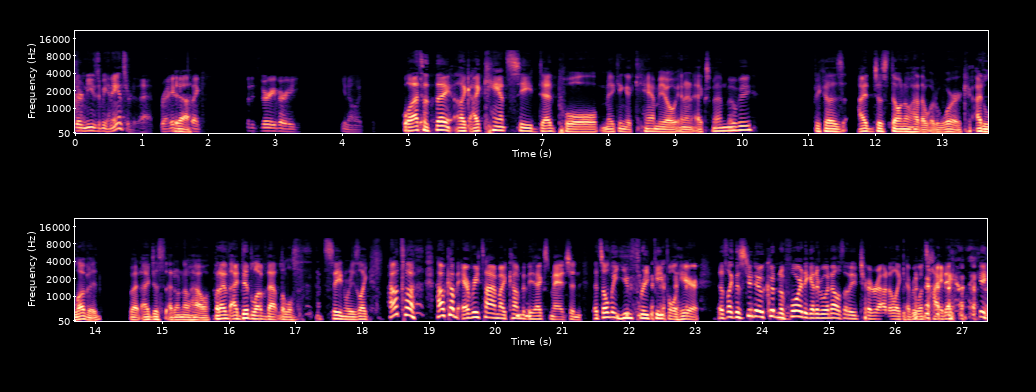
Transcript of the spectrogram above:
there needs to be an answer to that, right? Yeah. Like, but it's very very, you know, it, it's Well, that's the thing. Like, I can't see Deadpool making a cameo in an X Men movie because I just don't know how that would work. I'd love it, but I just I don't know how. But I, I did love that little scene where he's like, "How to, how come every time I come to the X Mansion, it's only you three people here? It's like the studio couldn't afford to get everyone else, and then you turn around and like everyone's hiding in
